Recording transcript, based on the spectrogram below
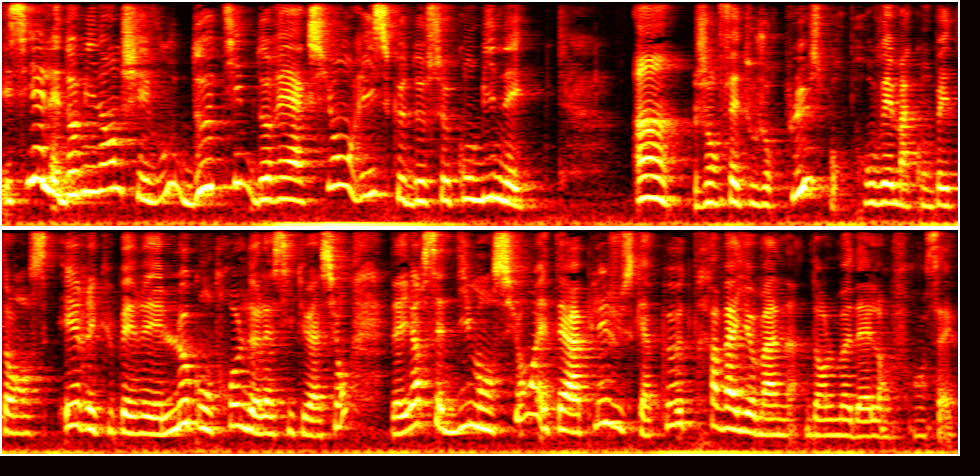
Et si elle est dominante chez vous, deux types de réactions risquent de se combiner. Un, j'en fais toujours plus pour prouver ma compétence et récupérer le contrôle de la situation. D'ailleurs, cette dimension était appelée jusqu'à peu travaillomane dans le modèle en français.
